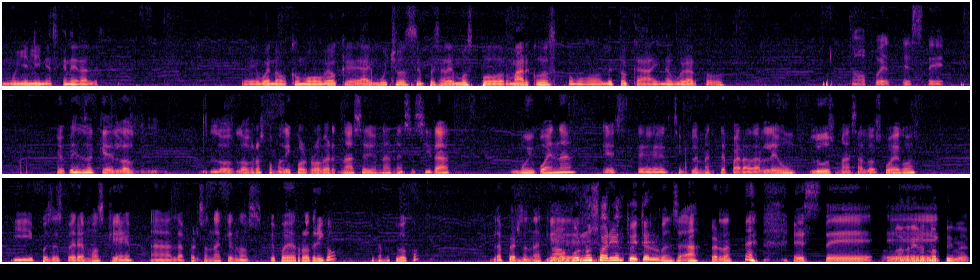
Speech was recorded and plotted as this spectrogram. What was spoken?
muy en líneas generales. Eh, bueno, como veo que hay muchos, empezaremos por Marcos, como le toca inaugurar todo. No, pues, este, yo pienso que los, los logros, como dijo el Robert, nace de una necesidad muy buena, este, simplemente para darle un plus más a los juegos y pues esperemos que a la persona que nos, que fue Rodrigo, si no me equivoco, la persona que No, fue un usuario en Twitter. fue ah, perdón, este, Rodrigo eh, no.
